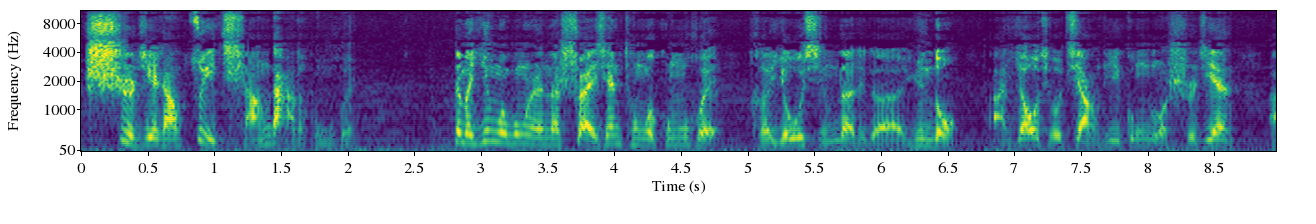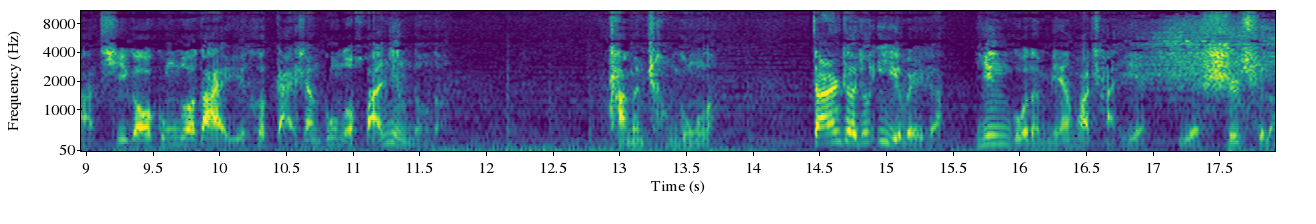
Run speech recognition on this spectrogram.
世界上最强大的工会。那么，英国工人呢，率先通过工会和游行的这个运动啊，要求降低工作时间啊，提高工作待遇和改善工作环境等等。他们成功了，当然这就意味着英国的棉花产业也失去了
